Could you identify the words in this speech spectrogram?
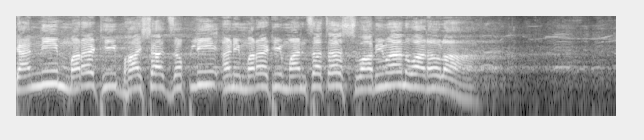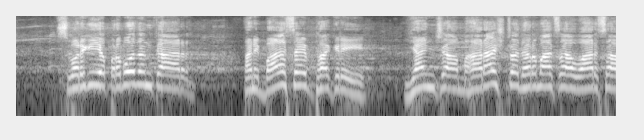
त्यांनी मराठी भाषा जपली आणि मराठी माणसाचा स्वाभिमान वाढवला. स्वर्गीय प्रबोधनकार आणि बाळासाहेब ठाकरे यांच्या महाराष्ट्र धर्माचा वारसा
